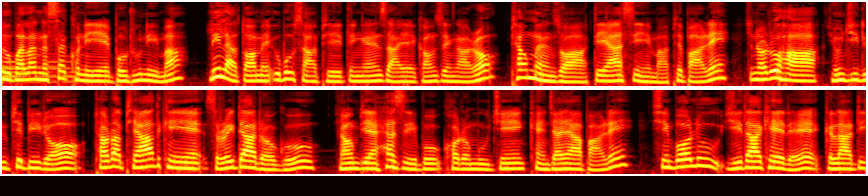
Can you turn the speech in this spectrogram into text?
တိုဘာလ29ရက်ဗုဒ္ဓနေ့မှာလေ့လာသွားမယ့်ဥပု္ပ္ပစာဖြစ်သင်ခန်းစာရဲ့ခေါင်းစဉ်ကတော့ဖြောင့်မှန်စွာတရားစီရင်မှာဖြစ်ပါတယ်။ကျွန်တော်တို့ဟာယုံကြည်သူဖြစ်ပြီးတော့ထာဝရဘုရားသခင်ရဲ့စရိတ်တော်ကိုရောင်ပြန်ဟပ်စေဖို့ခေါ်တော်မူခြင်းခံကြရပါတယ်။ရှင်ဘောလူရေးသားခဲ့တဲ့ဂလာတိ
